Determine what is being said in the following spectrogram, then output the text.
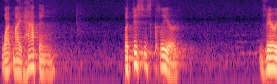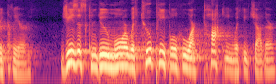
what might happen. But this is clear, very clear. Jesus can do more with two people who are talking with each other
